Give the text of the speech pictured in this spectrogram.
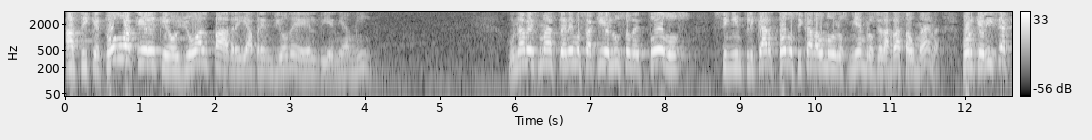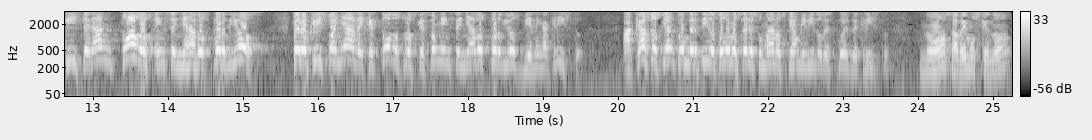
Así que todo aquel que oyó al Padre y aprendió de Él viene a mí. Una vez más tenemos aquí el uso de todos sin implicar todos y cada uno de los miembros de la raza humana. Porque dice aquí serán todos enseñados por Dios. Pero Cristo añade que todos los que son enseñados por Dios vienen a Cristo. ¿Acaso se han convertido todos los seres humanos que han vivido después de Cristo? No, sabemos que no.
